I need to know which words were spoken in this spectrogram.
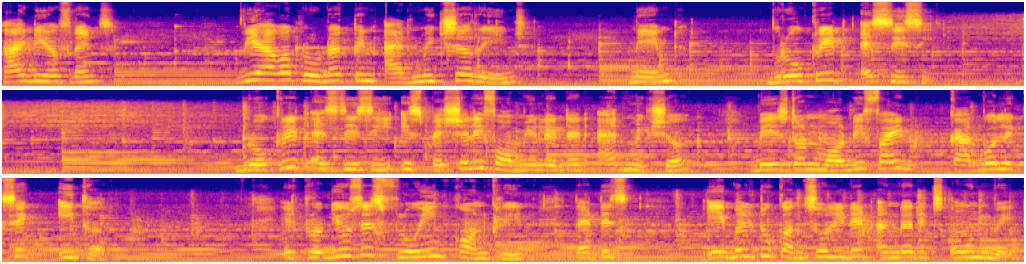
Hi dear friends. We have a product in admixture range named Brocrete SCC. Brocrete SCC is specially formulated admixture based on modified carboxylic ether. It produces flowing concrete that is able to consolidate under its own weight.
